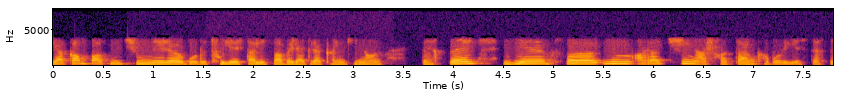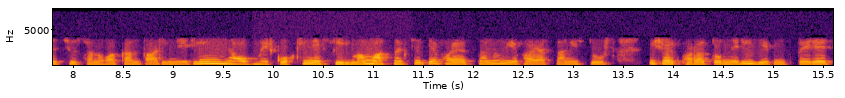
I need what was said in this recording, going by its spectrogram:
իրական պատմությունները, որը թույլ էր տալիս ավերագրական կինոն ստեղծել եւ իմ առաջին աշխատանքը, որը ես ստեղծեցի ուսանողական տարիներին, նա ով մեր կողքին է ֆիլմը, մասնակցեց եւ Հայաստանում եւ Հայաստանից դուրս մի շարք փառատոնների եւ ինձ բերեց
